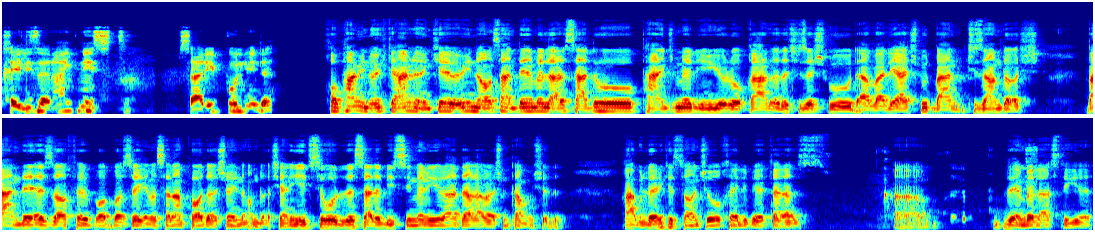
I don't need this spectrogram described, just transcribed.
خیلی زرنگ نیست. سریع پول میده. خب همین نکته همین که ببین مثلا دمبل 105 میلیون یورو قرارداد چیزش بود اولیش بود بند چیزم داشت. بنده اضافه واسه مثلا پاداش و اینام داشت. یعنی یه چیز حدود 120 میلیون یورو حداقل براشون تموم شده. قبول داری که سانچو خیلی بهتر از دمبل است دیگه.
